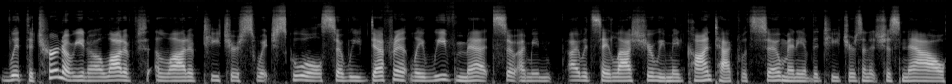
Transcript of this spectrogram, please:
with the turnover, you know, a lot of a lot of teachers switch schools. So we definitely we've met. So I mean, I would say last year we made contact with so many of the teachers, and it's just now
